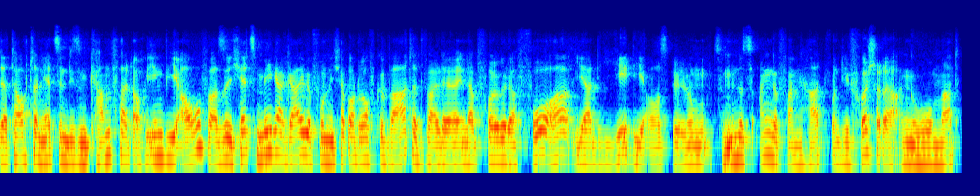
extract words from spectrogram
der taucht dann jetzt in diesem Kampf halt auch irgendwie auf. Also ich hätte es mega geil gefunden. Ich habe auch darauf gewartet, weil der in der Folge davor ja die Jedi-Ausbildung zumindest angefangen hat und die Frösche da angehoben hat.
